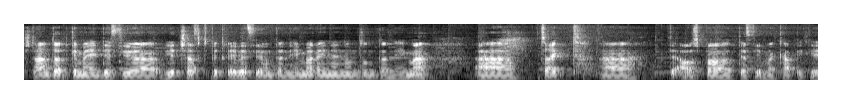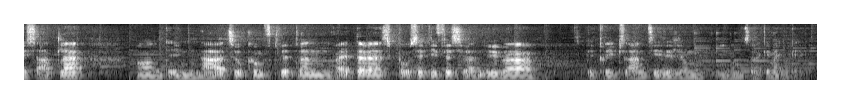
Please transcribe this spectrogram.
Standortgemeinde für Wirtschaftsbetriebe, für Unternehmerinnen und Unternehmer, zeigt der Ausbau der Firma KPG Sattler und in naher Zukunft wird dann weiteres Positives hören über Betriebsansiedelung in unserer Gemeinde.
